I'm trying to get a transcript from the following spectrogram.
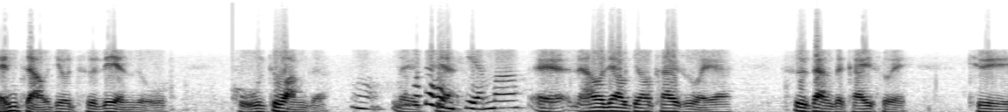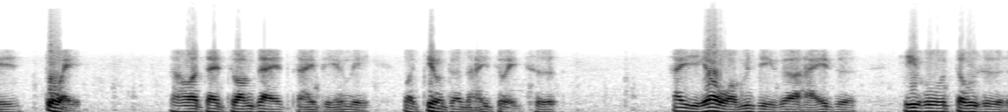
很早就吃炼乳，糊状的。嗯，那不是很甜吗？呃，然后要浇开水啊，适当的开水去兑，然后再装在奶瓶里，我就着奶嘴吃。那以后我们几个孩子几乎都是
